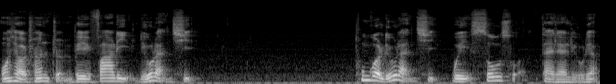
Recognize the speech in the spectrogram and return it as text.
王小川准备发力浏览器，通过浏览器为搜索带来流量。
